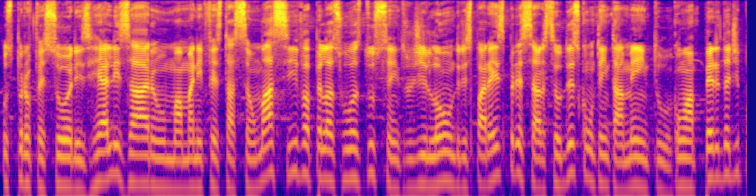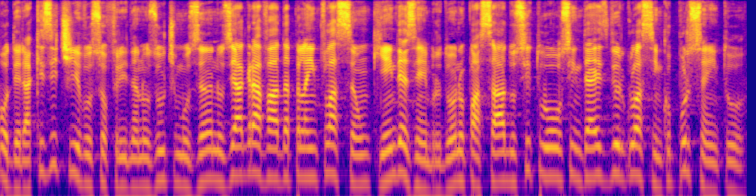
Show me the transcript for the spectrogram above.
Os professores realizaram uma manifestação massiva pelas ruas do centro de Londres para expressar seu descontentamento com a perda de poder aquisitivo sofrida nos últimos anos e agravada pela inflação, que em dezembro do ano passado situou-se em 10,5%.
